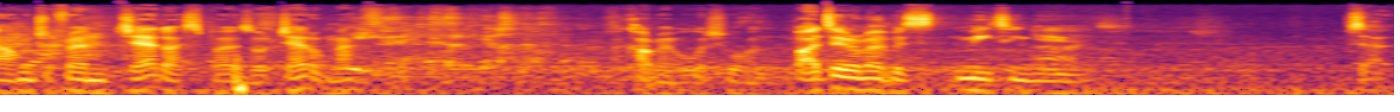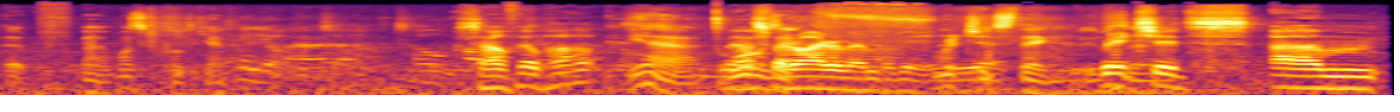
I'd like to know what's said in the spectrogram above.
um, your friend Jed, I suppose, or Jed or Matthew. I can't remember which one, but I do remember meeting you. Was that, uh, uh, what's it called again? South Hill Park. Yeah, what That's where it? I remember being. Richard's yeah. thing. Uh, Richard's. Um,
